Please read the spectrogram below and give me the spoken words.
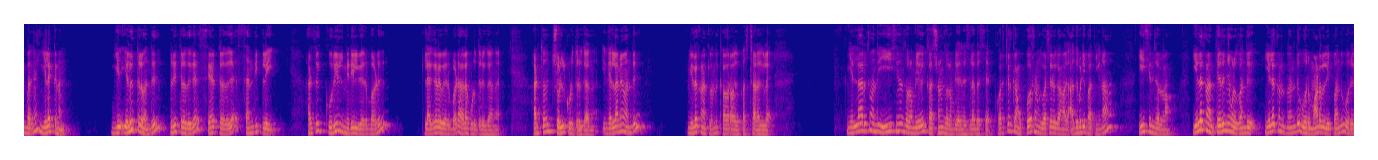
பாருங்கள் இலக்கணம். எழுத்தில் வந்து பிரித்துறதுக சேர்த்துறதுக சந்திப்பிலை. அடுத்து குறில் நெடில் வேறுபாடு லகர வேறுபாடு அதெல்லாம் கொடுத்துருக்காங்க. அடுத்து வந்து சொல் கொடுத்துருக்காங்க. இது எல்லாமே வந்து இலக்கணத்தில் வந்து கவர் ஆகுது ஃபஸ்ட் அழகில். எல்லாருக்கும் வந்து ஈஸின்னு சொல்ல முடியாது கஷ்டம்னு சொல்ல முடியாது இந்த சிலபஸை குறைச்சிருக்காங்க போர்ஷனுக்கு குறைச்சிருக்காங்க. அதுபடி பார்த்தீங்கன்னா ஈஸின்னு சொல்லலாம். இலக்கணம் தெரிஞ்சவங்களுக்கு வந்து இலக்கணத்தில் வந்து ஒரு மாடல் இப்போ வந்து ஒரு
